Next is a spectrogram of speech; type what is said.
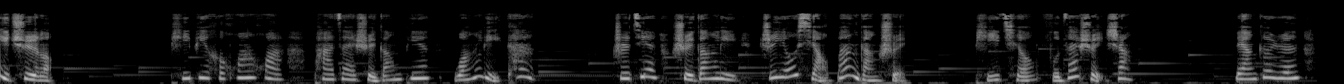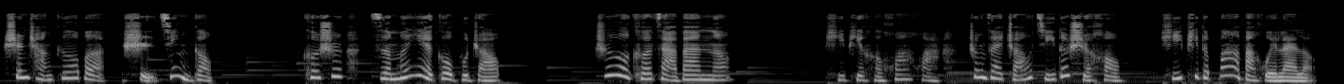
里去了。皮皮和花花趴在水缸边往里看，只见水缸里只有小半缸水，皮球浮在水上。两个人伸长胳膊使劲够，可是怎么也够不着，这可咋办呢？皮皮和花花正在着急的时候，皮皮的爸爸回来了，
